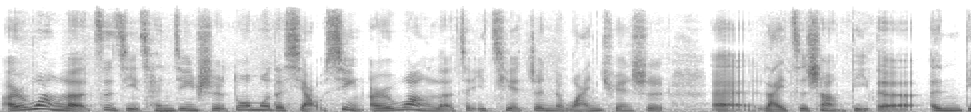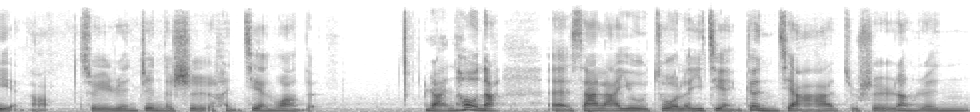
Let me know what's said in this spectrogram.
而忘了自己曾经是多么的小幸，而忘了这一切真的完全是呃来自上帝的恩典啊，所以人真的是很健忘的。然后呢，呃，莎拉又做了一件更加就是让人。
